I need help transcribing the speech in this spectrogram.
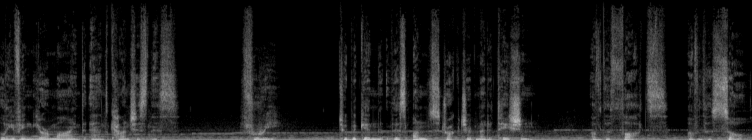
leaving your mind and consciousness free to begin this unstructured meditation of the thoughts of the soul.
